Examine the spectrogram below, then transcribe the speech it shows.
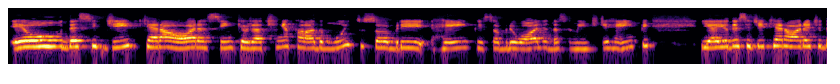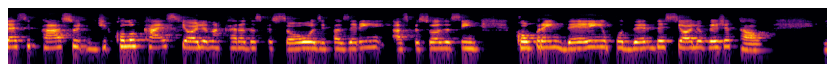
eu decidi que era a hora, assim, que eu já tinha falado muito sobre hemp, sobre o óleo da semente de hemp. E aí, eu decidi que era hora de dar esse passo de colocar esse óleo na cara das pessoas e fazerem as pessoas, assim, compreenderem o poder desse óleo vegetal.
